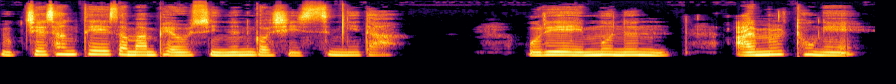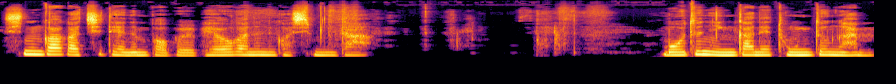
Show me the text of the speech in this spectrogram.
육체 상태에서만 배울 수 있는 것이 있습니다. 우리의 임무는 알물 통해 신과 같이 되는 법을 배워가는 것입니다. 모든 인간의 동등함,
